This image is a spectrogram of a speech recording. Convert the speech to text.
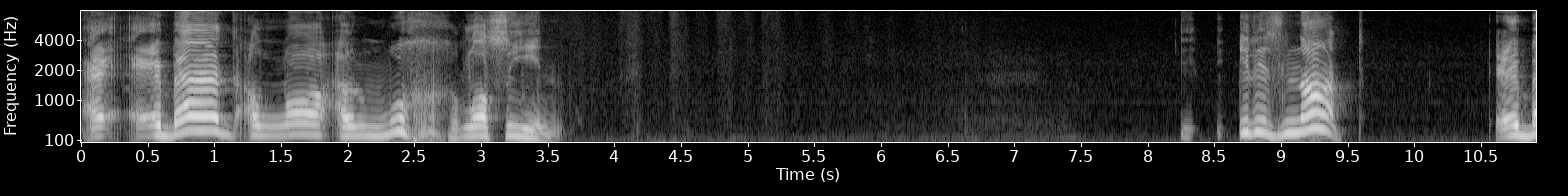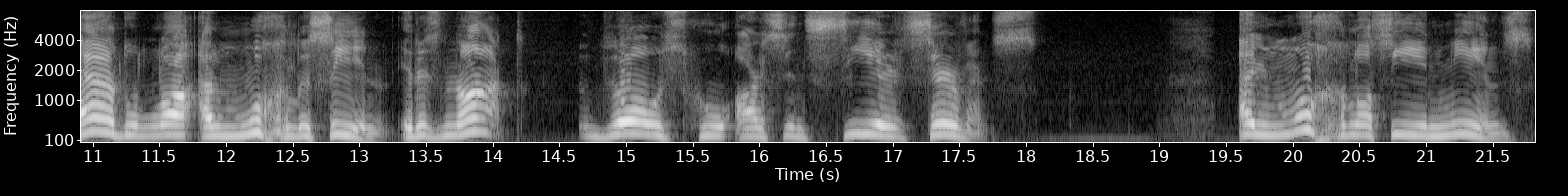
Ibad allah al mukhlasin it is not ibadullah al mukhlisin it is not those who are sincere servants. Al mukhlasin means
